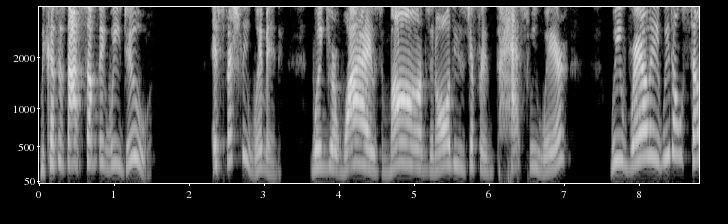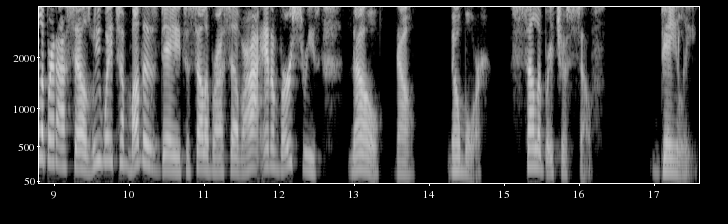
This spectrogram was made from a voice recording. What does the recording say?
Because it's not something we do, especially women. When your wives, moms, and all these different hats we wear, we rarely, we don't celebrate ourselves. We wait till Mother's Day to celebrate ourselves or our anniversaries. No, no, no more. Celebrate yourself daily.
